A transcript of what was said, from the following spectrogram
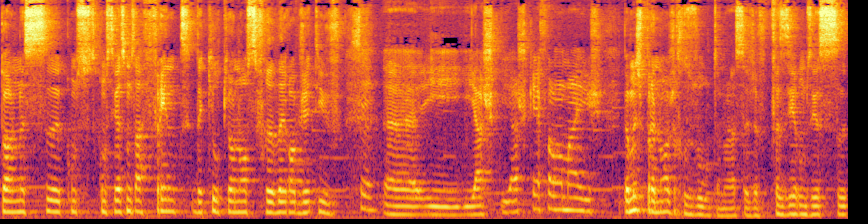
torna-se como se, como se estivéssemos à frente daquilo que é o nosso verdadeiro objetivo. Sim. e, e, acho, e acho que é a forma mais pelo menos para nós resulta, não é? Ou seja, fazermos esse,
